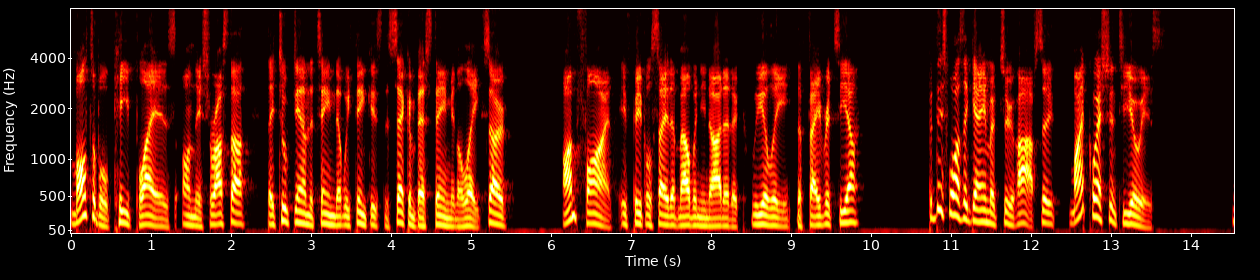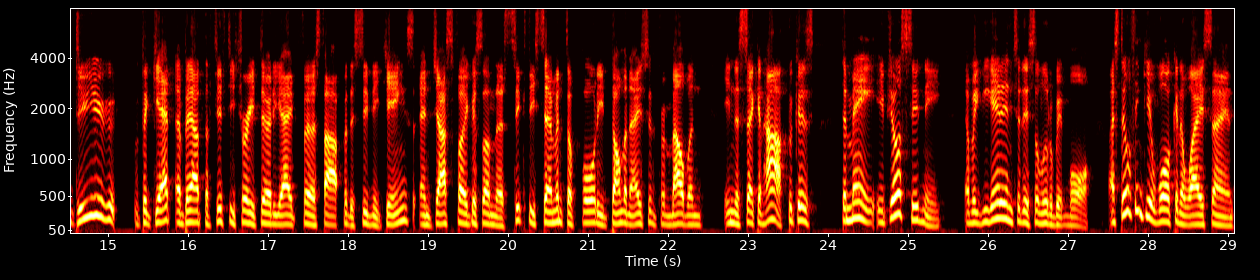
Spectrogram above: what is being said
multiple key players on this roster. They took down the team that we think is the second best team in the league. So I'm fine if people say that Melbourne United are clearly the favourites here. But this was a game of two halves. So my question to you is do you forget about the 53-38 first half for the Sydney Kings and just focus on the 67 to 40 domination from Melbourne in the second half? Because to me, if you're Sydney, and we can get into this a little bit more, I still think you're walking away saying,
